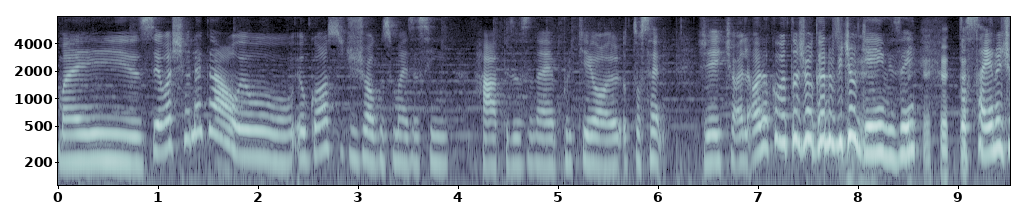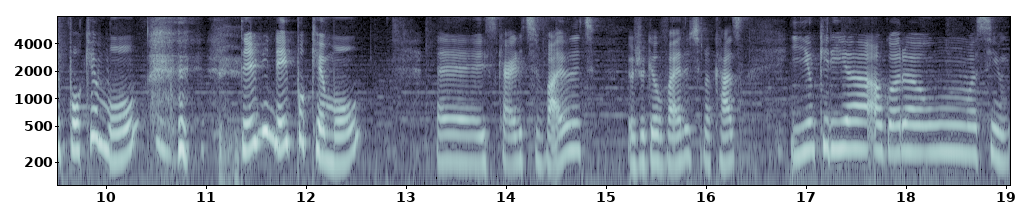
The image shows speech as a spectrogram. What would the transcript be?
Mas eu achei legal. Eu, eu gosto de jogos mais assim, rápidos, né? Porque, ó, eu tô saindo. Gente, olha, olha como eu tô jogando videogames, hein? tô saindo de Pokémon. Terminei Pokémon. É, Scarlet e Violet. Eu joguei o Violet, no caso. E eu queria agora um, assim,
